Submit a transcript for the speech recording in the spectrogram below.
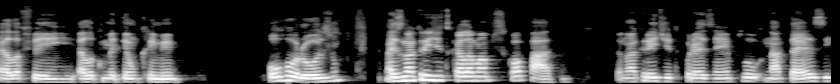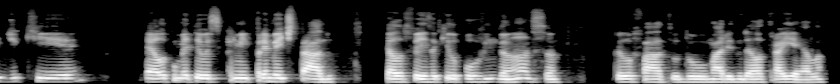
Ela fez, ela cometeu um crime horroroso, mas não acredito que ela é uma psicopata. Eu não acredito, por exemplo, na tese de que ela cometeu esse crime premeditado. Ela fez aquilo por vingança, pelo fato do marido dela trair ela.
